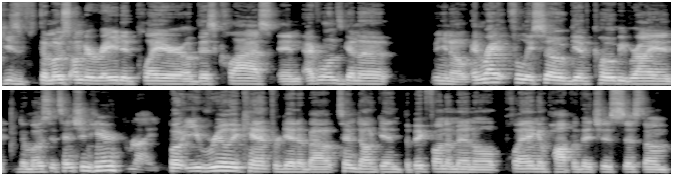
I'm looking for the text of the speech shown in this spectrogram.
he's the most underrated player of this class. And everyone's gonna, you know, and rightfully so, give Kobe Bryant the most attention here. Right. But you really can't forget about Tim Duncan, the big fundamental, playing in Popovich's system,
